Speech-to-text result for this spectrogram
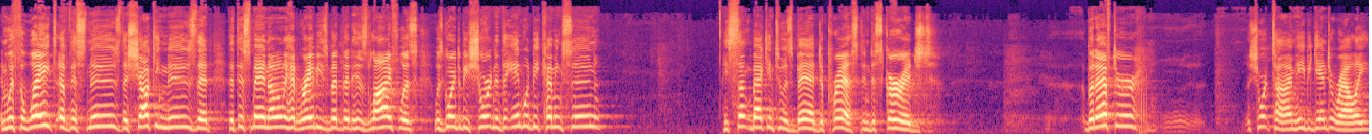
And with the weight of this news, the shocking news that, that this man not only had rabies, but that his life was, was going to be shortened and the end would be coming soon, he sunk back into his bed, depressed and discouraged. But after a short time, he began to rally.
